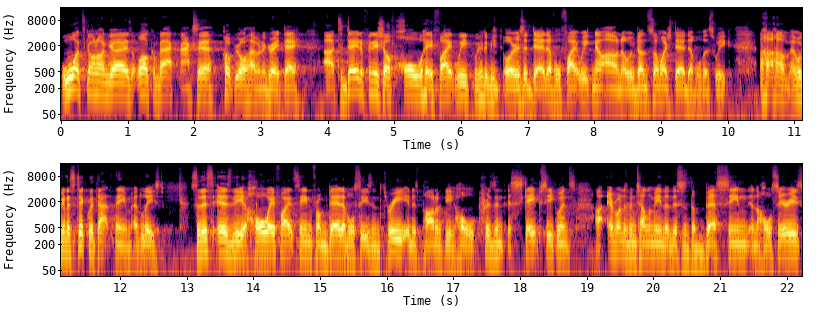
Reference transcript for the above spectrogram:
What's going on, guys? Welcome back, Max here. Hope you're all having a great day. Uh, today, to finish off hallway fight week, we're going to be, or is it Daredevil fight week now? I don't know. We've done so much Daredevil this week, um, and we're going to stick with that theme at least. So this is the hallway fight scene from Daredevil season three. It is part of the whole prison escape sequence. Uh, everyone has been telling me that this is the best scene in the whole series.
